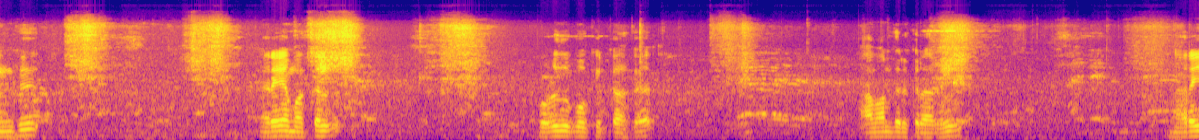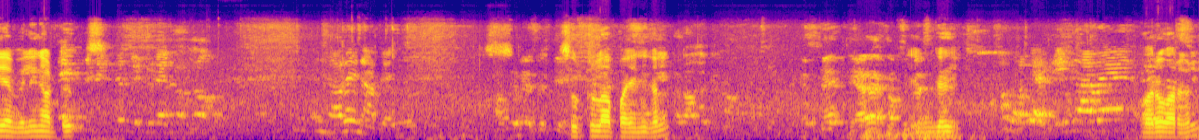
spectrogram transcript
இங்கு நிறைய மக்கள் பொழுதுபோக்கிற்காக அமர்ந்திருக்கிறார்கள். நிறைய வெளிநாட்டு சுற்றுலா பயணிகள் இங்கு வருவார்கள்.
